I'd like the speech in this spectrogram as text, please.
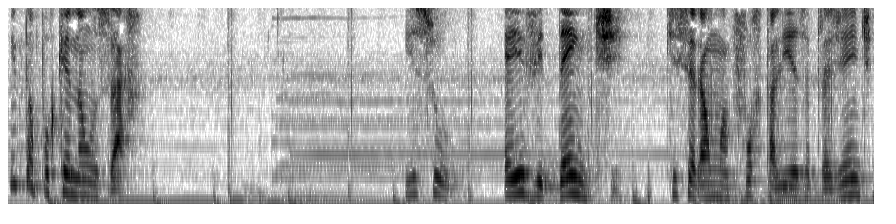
Então por que não usar? Isso é evidente que será uma fortaleza para a gente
